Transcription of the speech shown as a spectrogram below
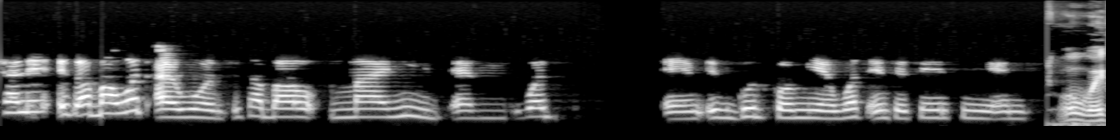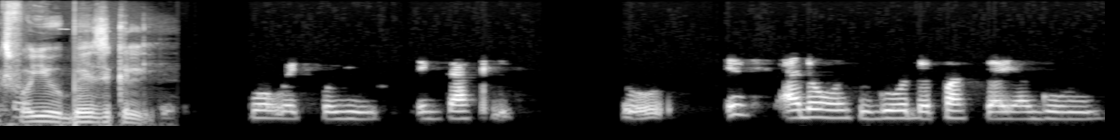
Charlie, it's about what I want. It's about my needs and what um is good for me and what entertains me and What works for you, basically? what works for you. Exactly. So if I don't want to go the path that you're going,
